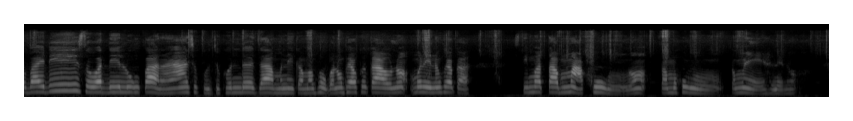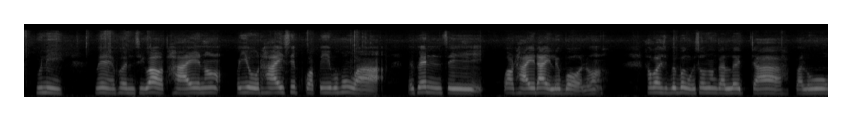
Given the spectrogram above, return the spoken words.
สบายดีสวัสดีลุงป้านะอาสุขุทุกคนเด้อจ้ามื้อนี้ก็มาพบกับน้องแพรวคือเก่าเนาะมื้อนี้น้องแพรวก็สิมาตำหมากคุ้งเนาะตำหมากคุ้งกับแม่เลยเนาะมื้อนี้แม่เพิ่นสิว้าไทยเนาะไปอยู่ไทย10กว่าปีบ่ฮู้ว่าไปเพิ่นสิว้าไทยได้หรือบ่เนาะเฮาก็สิไปเบิ่งไปชมกันเลยจ้าป้าลุง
